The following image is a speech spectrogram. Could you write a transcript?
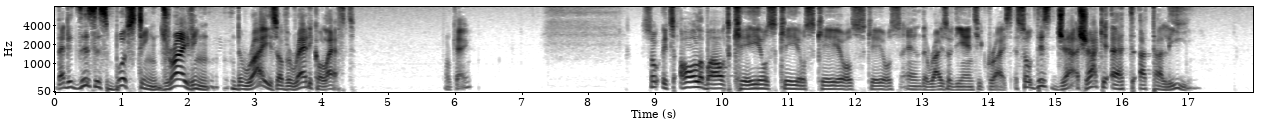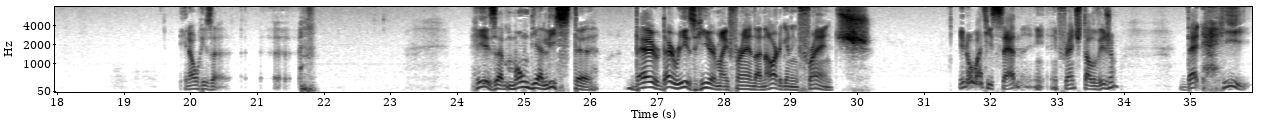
That this is boosting, driving the rise of a radical left. Okay? So it's all about chaos, chaos, chaos, chaos, and the rise of the Antichrist. So this Jacques At- Attali, you know, he's a uh, he is a mondialiste. There, there is here, my friend, an article in French. You know what he said in, in French television? That he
